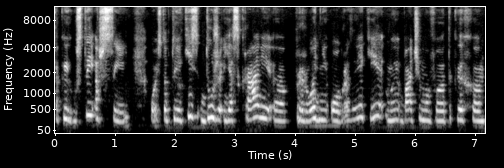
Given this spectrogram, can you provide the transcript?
такий густий, аж синій. Ось, тобто якісь дуже яскраві е, природні образи, які ми бачимо в таких. Е,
